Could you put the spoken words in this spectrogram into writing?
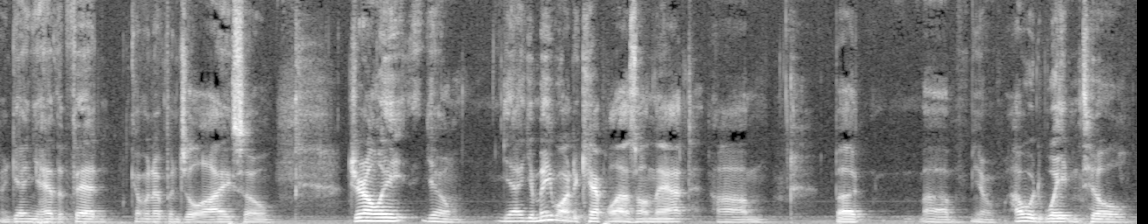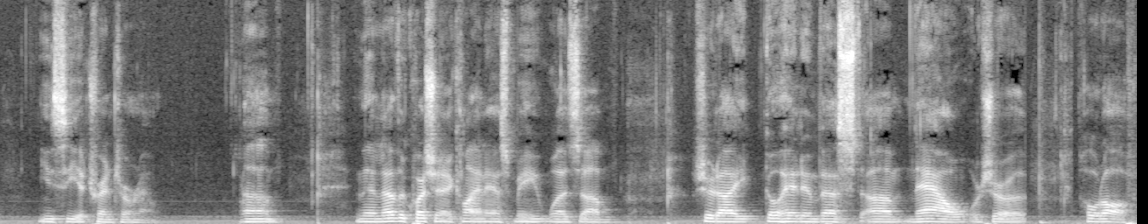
Again, you have the Fed coming up in July, so generally, you know, yeah, you may want to capitalize on that, um, but uh, you know, I would wait until you see a trend turnaround. Um, and then another question a client asked me was, um, should I go ahead and invest um, now or should I hold off?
